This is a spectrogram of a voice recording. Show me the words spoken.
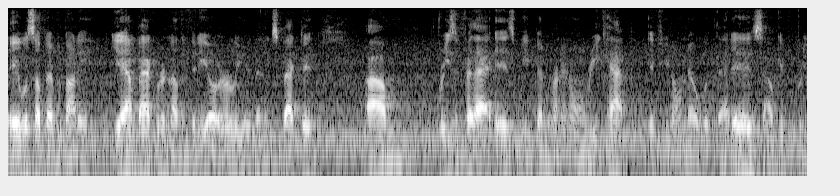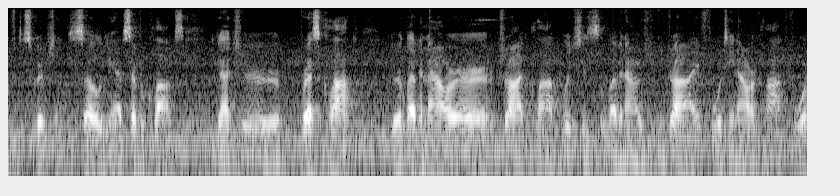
Hey, what's up, everybody? Yeah, I'm back with another video earlier than expected. Um, reason for that is we've been running on recap. If you don't know what that is, I'll give a brief description. So you have several clocks. You got your rest clock, your 11 hour drive clock, which is 11 hours you can drive, 14 hour clock for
